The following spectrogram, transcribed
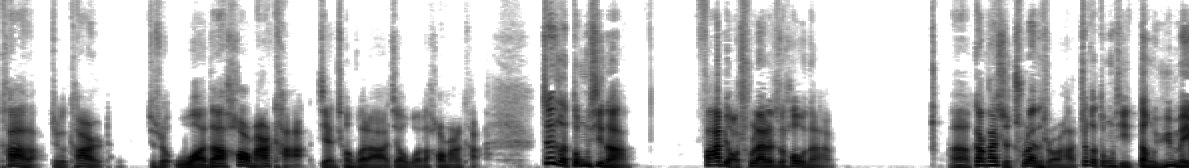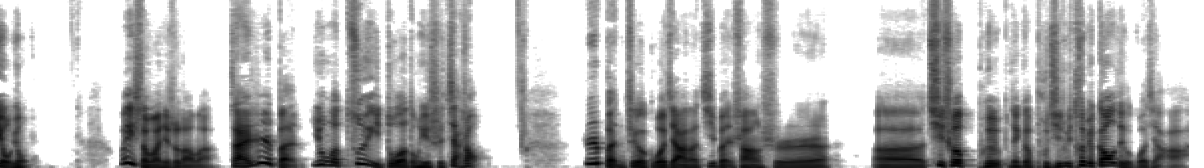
，Card 这个 Card 就是我的号码卡，简称过来啊，叫我的号码卡。这个东西呢，发表出来了之后呢，呃，刚开始出来的时候哈，这个东西等于没有用。为什么你知道吗？在日本用的最多的东西是驾照。日本这个国家呢，基本上是呃汽车普那个普及率特别高的一个国家啊，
